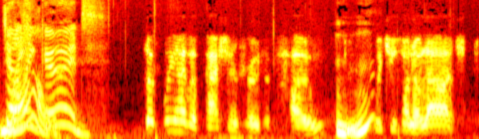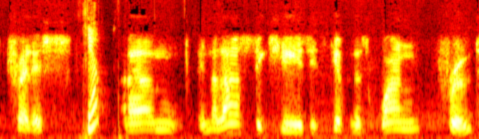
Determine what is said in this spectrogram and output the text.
Jolly Well. good. Look, we have a passion fruit at home, Mhm. which is on a large trellis. Yep. Um, in the last six years, it's given us one fruit.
